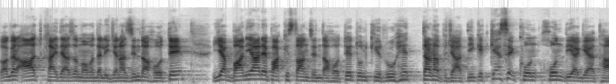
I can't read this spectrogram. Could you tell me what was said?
तो अगर आज कायद अजम मोहम्मद अली जना ज़िंदा होते या बानियान पाकिस्तान ज़िंदा होते तो उनकी रूहें तड़प जाती कि कैसे खून खून दिया गया था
